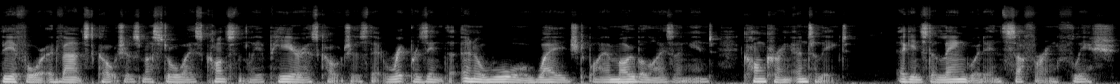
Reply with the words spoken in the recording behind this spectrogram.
Therefore, advanced cultures must always constantly appear as cultures that represent the inner war waged by a mobilizing and conquering intellect against a languid and suffering flesh.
